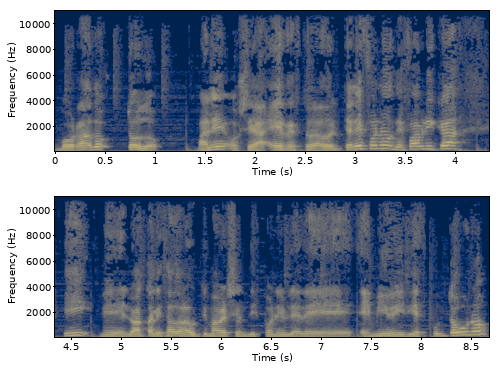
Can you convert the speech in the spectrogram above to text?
borrado todo, ¿vale? O sea, he restaurado el teléfono de fábrica y eh, lo he actualizado a la última versión disponible de EMUI 10.1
